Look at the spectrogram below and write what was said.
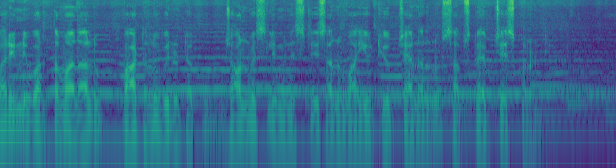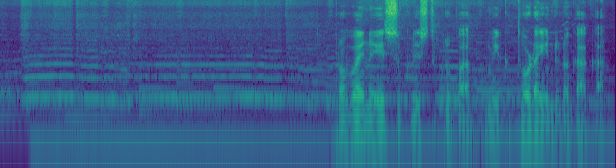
మరిన్ని వర్తమానాలు పాటలు వినుటకు జాన్ వెస్లీ మినిస్ట్రీస్ అను మా యూట్యూబ్ ఛానల్ను సబ్స్క్రైబ్ చేసుకునండి. ప్రభు అయిన యేసుక్రీస్తు కృప మీకు తోడైండునుగాక. గాక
